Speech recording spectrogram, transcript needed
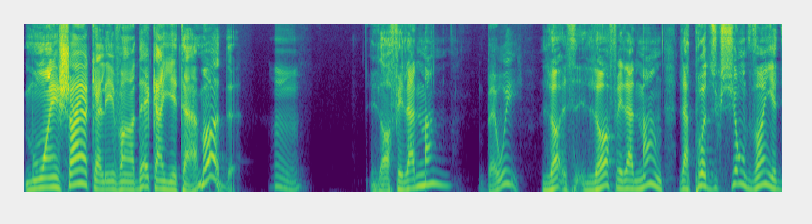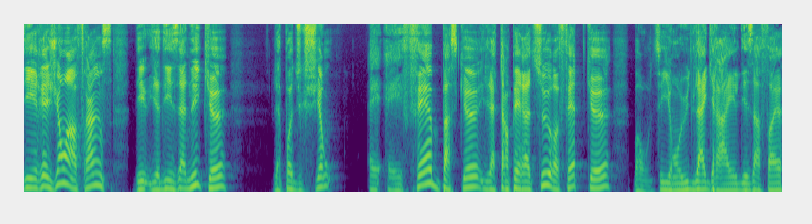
moins cher qu'elle les vendait quand ils étaient à mode. L'offre et la demande. Ben oui. L'o- L'offre et la demande. La production de vin, il y a des régions en France, des- il y a des années que la production est, est faible parce que la température a fait que, bon, tu sais, ils ont eu de la grêle, des affaires,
